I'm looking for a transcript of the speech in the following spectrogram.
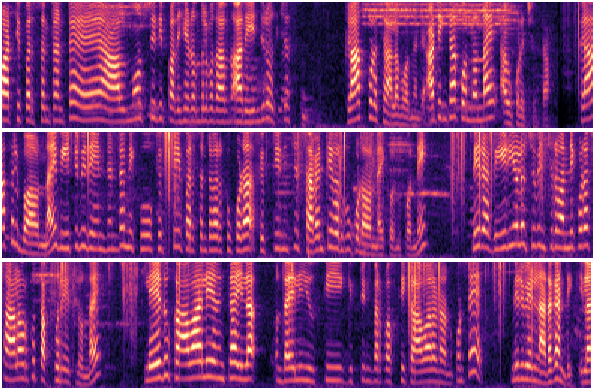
ఫార్టీ పర్సెంట్ అంటే ఆల్మోస్ట్ ఇది పదిహేడు వందల పదహారు ఆ రేంజ్లో వచ్చేస్తుంది. క్లాత్ కూడా చాలా బాగుందండి. అటు ఇంకా కొన్ని ఉన్నాయి అవి కూడా చూద్దాం. క్లాతులు బాగున్నాయి. వీటి మీద ఏంటంటే మీకు ఫిఫ్టీ పర్సెంట్ వరకు కూడా ఫిఫ్టీ నుంచి సెవెంటీ వరకు కూడా ఉన్నాయి కొన్ని కొన్ని. మీరు ఆ వీడియోలో చూపించినవన్నీ కూడా చాలా వరకు తక్కువ రేట్లు ఉన్నాయి. లేదు కావాలి ఇంకా ఇలా డైలీ యూస్కి గిఫ్టింగ్ పర్పస్కి కావాలని అనుకుంటే మీరు వీళ్ళని అడగండి. ఇలా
